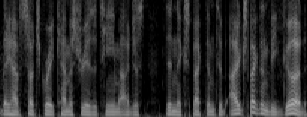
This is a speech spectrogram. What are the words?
They have such great chemistry as a team. I just didn't expect them to. I expect them to be good,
